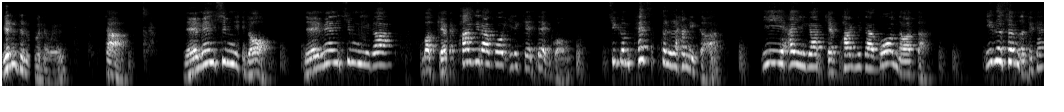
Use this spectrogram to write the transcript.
예를 들어 보자고요. 자, 내면 심리도 내면 심리가 뭐 개팍이라고 이렇게 됐고 지금 테스트를 하니까 이 아이가 개팍이라고 나왔다. 이것은 어떻게?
